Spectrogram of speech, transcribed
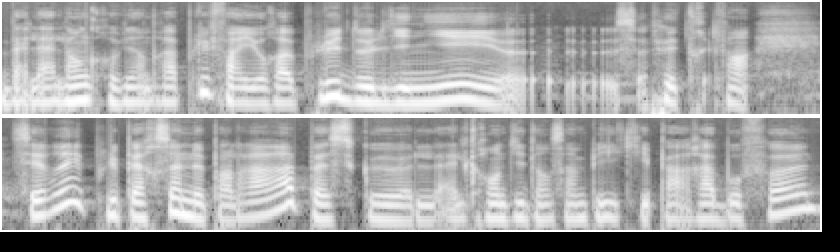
bah, la langue reviendra plus. Enfin, il y aura plus de lignée. Euh, ça fait très. Enfin, c'est vrai, plus personne ne parlera arabe parce qu'elle elle grandit dans un pays qui n'est pas arabophone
